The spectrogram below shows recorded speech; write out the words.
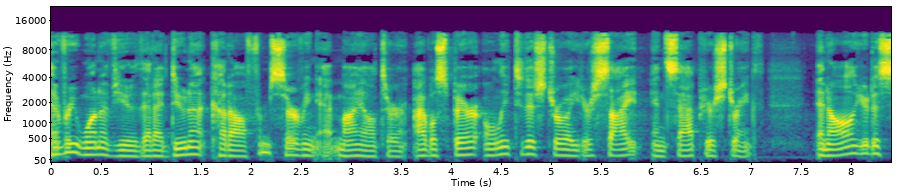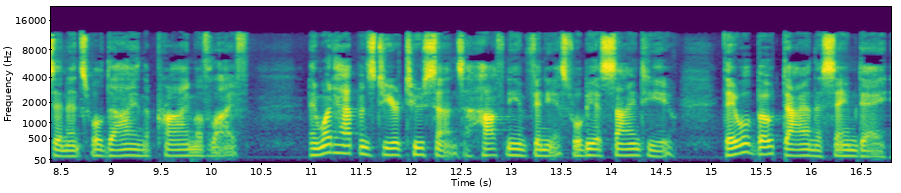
Every one of you that I do not cut off from serving at my altar, I will spare only to destroy your sight and sap your strength, and all your descendants will die in the prime of life. And what happens to your two sons, Hophni and Phinehas, will be assigned to you. They will both die on the same day.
